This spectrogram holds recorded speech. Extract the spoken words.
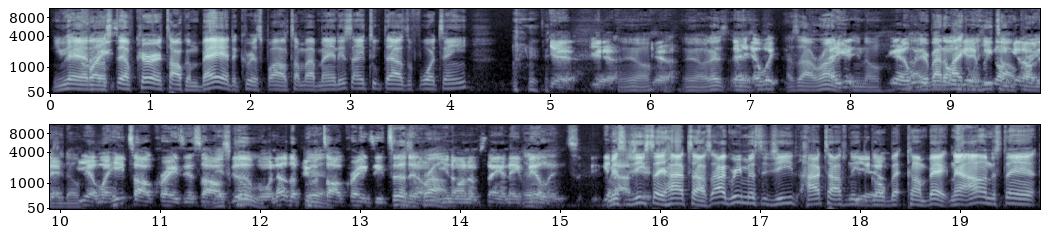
You had uh, Steph Curry talking bad to Chris Paul, talking about, man, this ain't 2014. yeah, yeah, You know, yeah. you know that's Yeah, we- that's ironic. Hey, you know, yeah, we, everybody like get, when he talk crazy though. Yeah, when he talk crazy, it's all It's good. cool. But when other people Yeah. talk crazy to That's them, you know what I'm saying? They Yeah. villains. Get Mr. G say high tops. I agree, Mr. G. High tops need to go back, come back. Now I understand.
